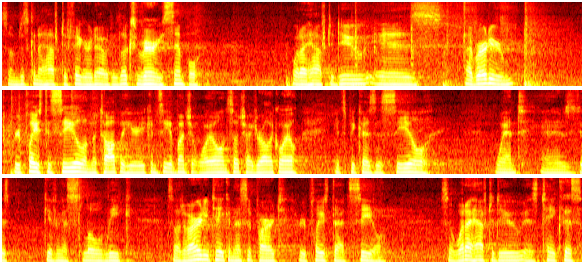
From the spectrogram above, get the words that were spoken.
So I'm just going to have to figure it out. It looks very simple. What I have to do is, I've already re replaced a seal on the top of here. You can see a bunch of oil and such hydraulic oil. It's because the seal went and it was just giving a slow leak. So I've already taken this apart, replaced that seal. So what I have to do is take this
